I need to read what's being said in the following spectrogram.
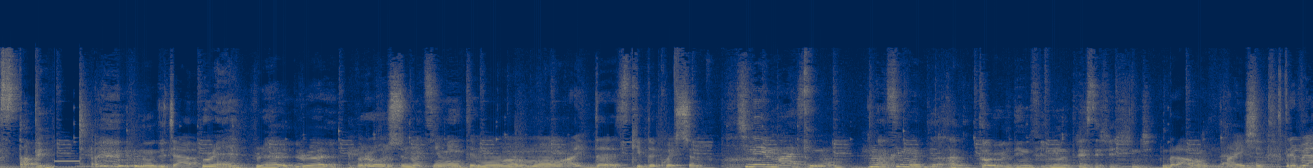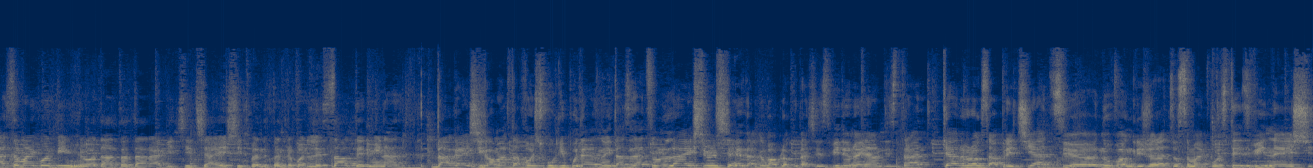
Stop it. Nu, zicea red, red, red. Roșu, nu ți minte, mă, mă. Ai, dă, skip the question. Cine e Massimo? Massimo de... Actorul din filmul 365. Bravo, a ieșit. Trebuia să mai continui o dată, dar a ghicit și a ieșit pentru că întrebările s-au terminat. Dacă a ieșit cam asta a fost și cu clipul de azi, nu uitați să dați un like și un share dacă v-a plăcut acest video. Noi ne-am distrat. Chiar vă rog să apreciați, nu vă îngrijorați, o să mai postez. Vine și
